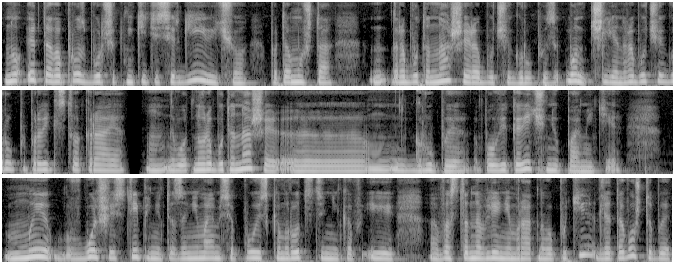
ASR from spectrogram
Но это вопрос больше к Никите Сергеевичу, потому что работа нашей рабочей группы, он член рабочей группы правительства края, вот, но работа нашей э, группы по увековечению памяти мы в большей степени -то занимаемся поиском родственников и восстановлением ратного пути для того, чтобы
